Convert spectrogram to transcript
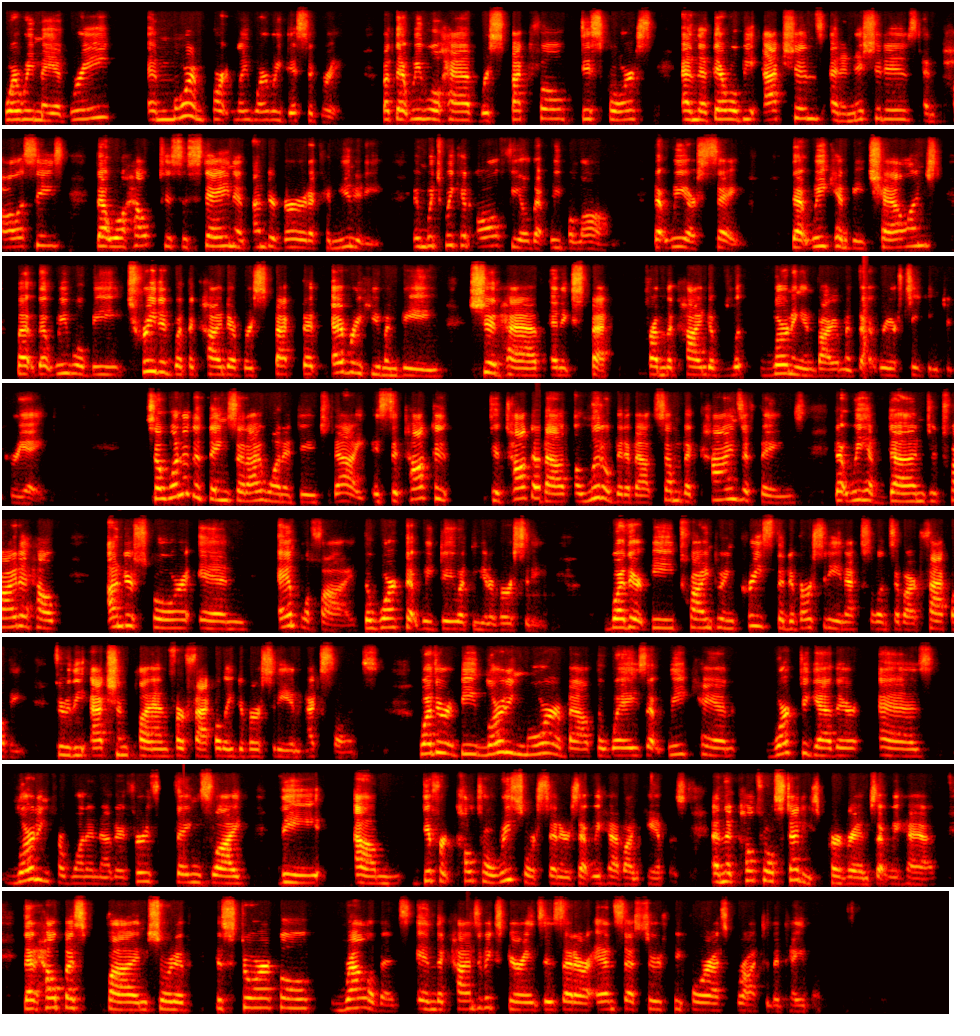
where we may agree, and more importantly, where we disagree, but that we will have respectful discourse and that there will be actions and initiatives and policies that will help to sustain and undergird a community in which we can all feel that we belong, that we are safe, that we can be challenged, but that we will be treated with the kind of respect that every human being should have and expect from the kind of learning environment that we are seeking to create. So one of the things that I want to do tonight is to talk to, to talk about a little bit about some of the kinds of things that we have done to try to help underscore and amplify the work that we do at the university, whether it be trying to increase the diversity and excellence of our faculty through the action plan for faculty diversity and excellence, whether it be learning more about the ways that we can work together as learning from one another through things like the um, different cultural resource centers that we have on campus and the cultural studies programs that we have that help us find sort of historical relevance in the kinds of experiences that our ancestors before us brought to the table.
